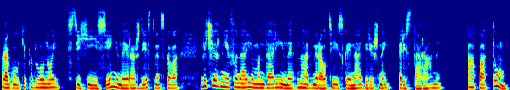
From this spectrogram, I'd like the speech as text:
Прогулки под луной, стихи Есенина и Рождественского, вечерние фонари-мандарины на Адмиралтейской набережной, рестораны. А потом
